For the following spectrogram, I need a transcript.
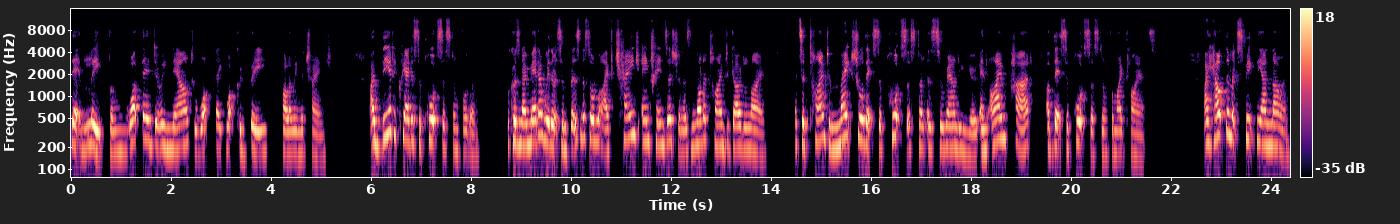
that leap from what they're doing now to what they what could be following the change. I'm there to create a support system for them because no matter whether it's in business or life, change and transition is not a time to go it alone. It's a time to make sure that support system is surrounding you, and I'm part of that support system for my clients. I help them expect the unknown.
